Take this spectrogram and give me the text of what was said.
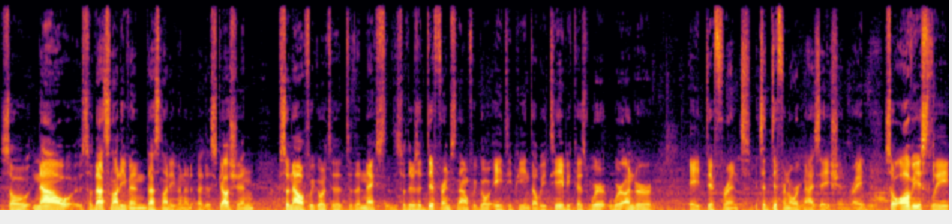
so now, so that's not even that's not even a, a discussion. So now, if we go to, to the next, so there's a difference now if we go ATP and WTA because we're we're under a different, it's a different organization, right? Mm-hmm. So obviously,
